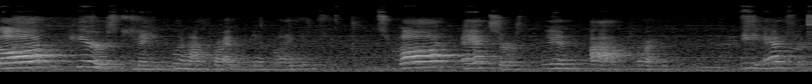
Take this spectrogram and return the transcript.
God hears me when I pray, young ladies. God answers when I pray. He answers.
